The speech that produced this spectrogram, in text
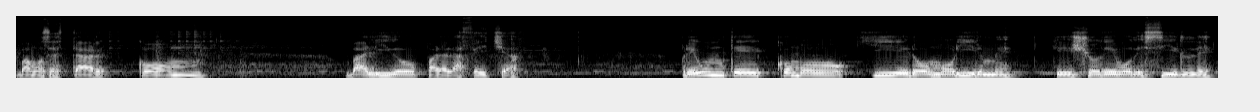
vamos a estar con Válido para la fecha. Pregunte cómo quiero morirme, que yo debo decirle,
